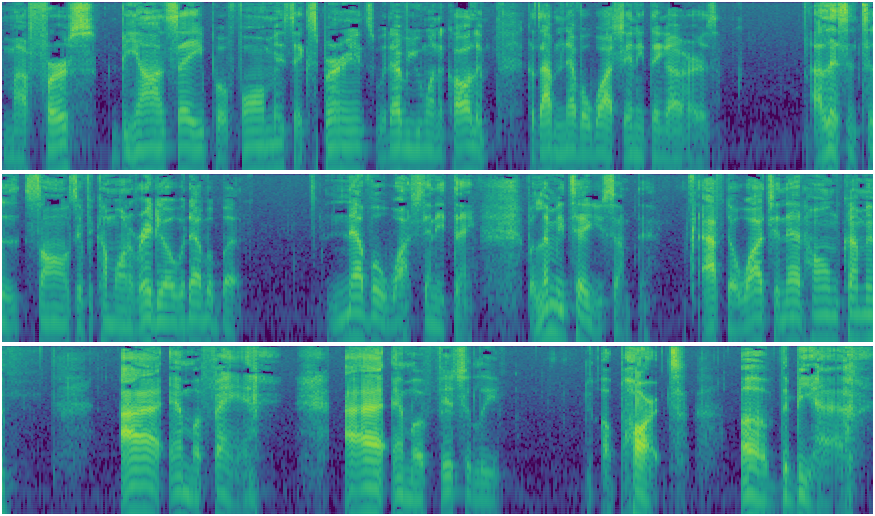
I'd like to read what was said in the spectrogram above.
my first Beyonce performance experience, whatever you want to call it, because I've never watched anything of hers. I listen to songs if it come on the radio or whatever, but never watched anything. But let me tell you something. After watching that homecoming, I am a fan. I am officially a part of the Beehive.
